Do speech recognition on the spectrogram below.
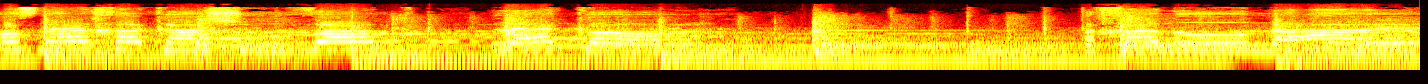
אוזניך קשובות לכל חנוני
